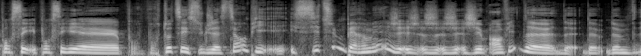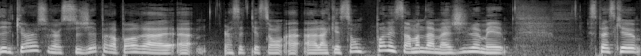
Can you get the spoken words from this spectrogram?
pour ces pour ces pour, pour toutes ces suggestions. Puis si tu me permets, j'ai- envie de, de, de, de me vider le cœur sur un sujet par rapport à, à, cette question, à, la question pas nécessairement de la magie là, mais c'est parce que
